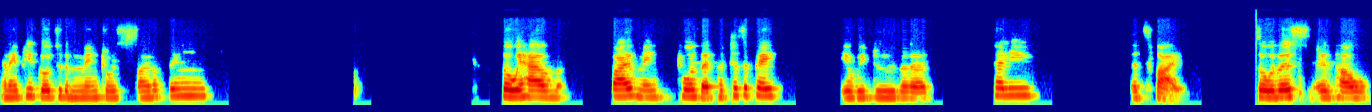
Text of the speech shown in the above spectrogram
And then please go to the mentors side of things. So we have five mentors that participate if we do the tally, it's five. So this is how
